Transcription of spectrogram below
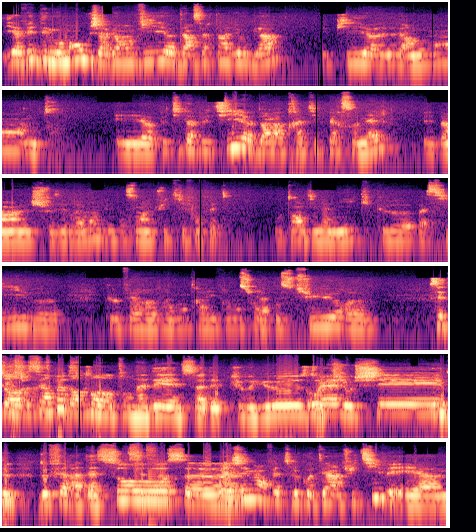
il y avait des moments où j'avais envie d'un certain yoga et puis euh, un moment un autre. Et euh, petit à petit, euh, dans ma pratique personnelle, eh ben, je faisais vraiment d'une façon intuitive en fait. Autant dynamique que euh, passive, euh, que faire euh, vraiment travailler vraiment sur la posture. C'est un peu dans ton, ton ADN, ça, d'être curieuse, de Ouais. piocher, Mhm. de, de faire à ta sauce. euh, Ouais, j'aime en fait le côté intuitif et, euh,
